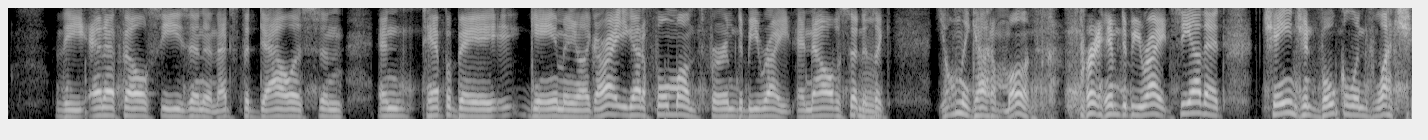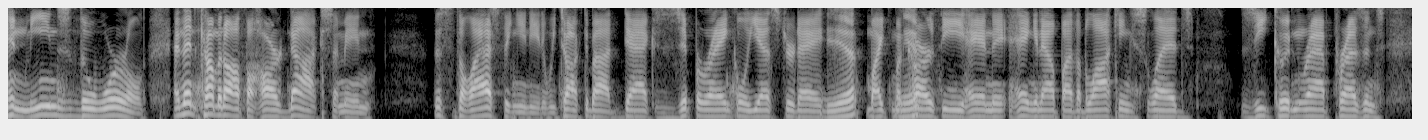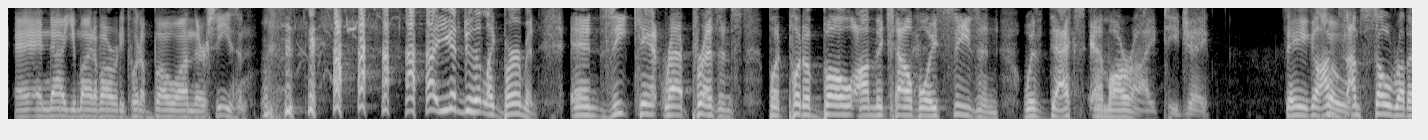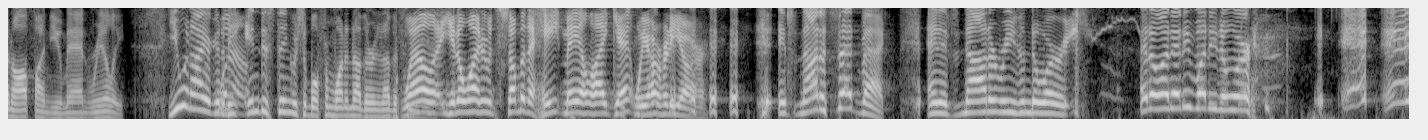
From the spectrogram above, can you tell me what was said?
the NFL season, and that's the Dallas and and Tampa Bay game, and you're like, all right, you got a full month for him to be right, and now all of a sudden mm. it's like. You only got a month for him to be right. See how that change in vocal inflection means the world. And then coming off a of hard knocks, I mean, this is the last thing you needed. We talked about Dak's zipper ankle yesterday. Yep. Mike McCarthy yep. hand, hanging out by the blocking sleds. Zeke couldn't wrap presents, and, now you might have already put a bow on their season. you got to do that like Berman. And Zeke can't wrap presents, but put a bow on the Cowboys season with Dak's MRI, TJ. There you go. I'm, I'm, so rubbing off on you, man, really. You and I are going to well, be indistinguishable from one another in another few Well, years. you know what? With some of the hate mail I get, we already are. it's not a setback, and it's not a reason to worry. I don't want anybody to worry.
